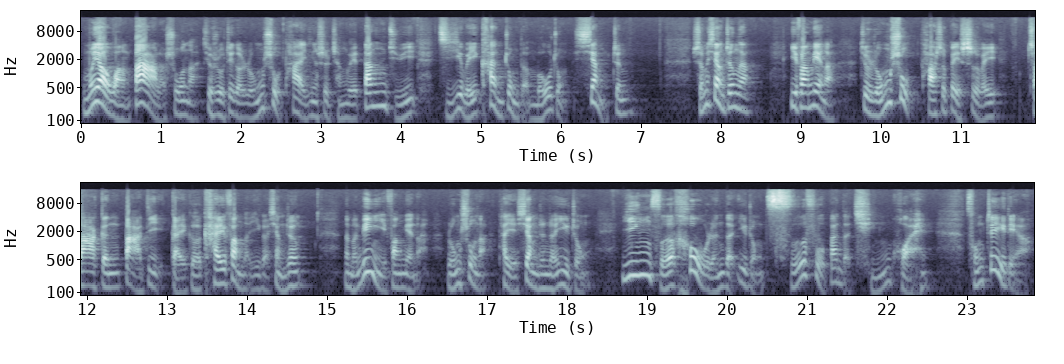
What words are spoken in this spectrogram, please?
我们要往大了说呢，就是这个榕树，它已经是成为当局极为看重的某种象征。什么象征呢？一方面啊。就榕树，它是被视为扎根大地、改革开放的一个象征。那么另一方面呢，榕树呢，它也象征着一种应泽后人的一种慈父般的情怀。从这一点啊，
